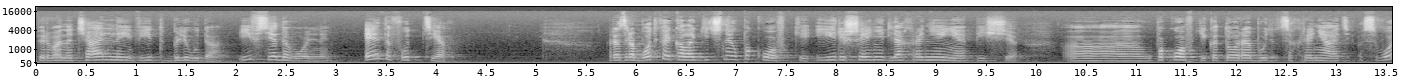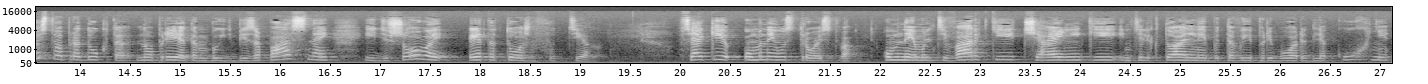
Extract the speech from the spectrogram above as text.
первоначальный вид блюда, и все довольны. Это фудтех. Разработка экологичной упаковки и решений для хранения пищи. Э, упаковки, которая будет сохранять свойства продукта, но при этом быть безопасной и дешевой, это тоже фудтех. Всякие умные устройства – умные мультиварки, чайники, интеллектуальные бытовые приборы для кухни.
